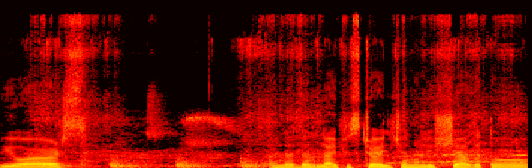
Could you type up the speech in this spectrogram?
ভিউয়ার্স আলাদা লাইফস্টাইল চ্যানেলে স্বাগতম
